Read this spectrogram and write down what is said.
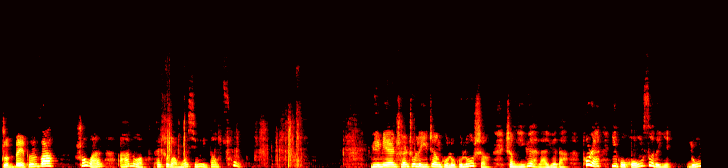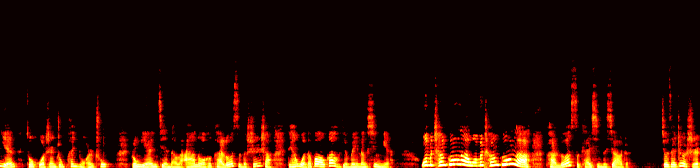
准备喷发！说完，阿诺开始往模型里倒醋。里面传出了一阵咕噜咕噜声，声音越来越大。突然，一股红色的银。熔岩从火山中喷涌而出，熔岩溅到了阿诺和卡洛斯的身上，连我的报告也未能幸免。我们成功了，我们成功了！卡洛斯开心地笑着。就在这时，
